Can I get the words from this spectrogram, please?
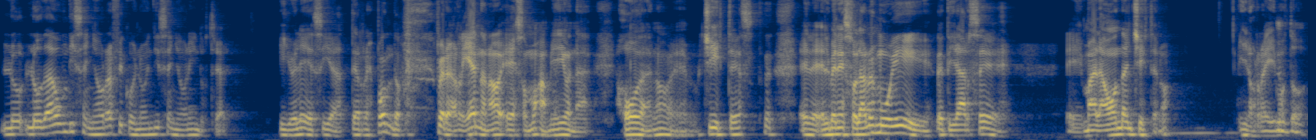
lo, lo da un diseñador gráfico y no un diseñador industrial? Y yo le decía, te respondo, pero riendo, ¿no? Eh, somos amigos, nada, joda, ¿no? Eh, chistes. El, el, venezolano es muy de tirarse eh, mala onda en chiste, ¿no? Y nos reímos todos.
